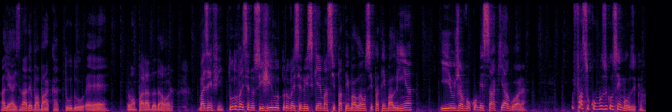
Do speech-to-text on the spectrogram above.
Aliás, nada é babaca, tudo é, é uma parada da hora. Mas enfim, tudo vai ser no sigilo, tudo vai ser no esquema, se pá tem balão, se pá tem balinha. E eu já vou começar aqui agora. Eu faço com música ou sem música?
